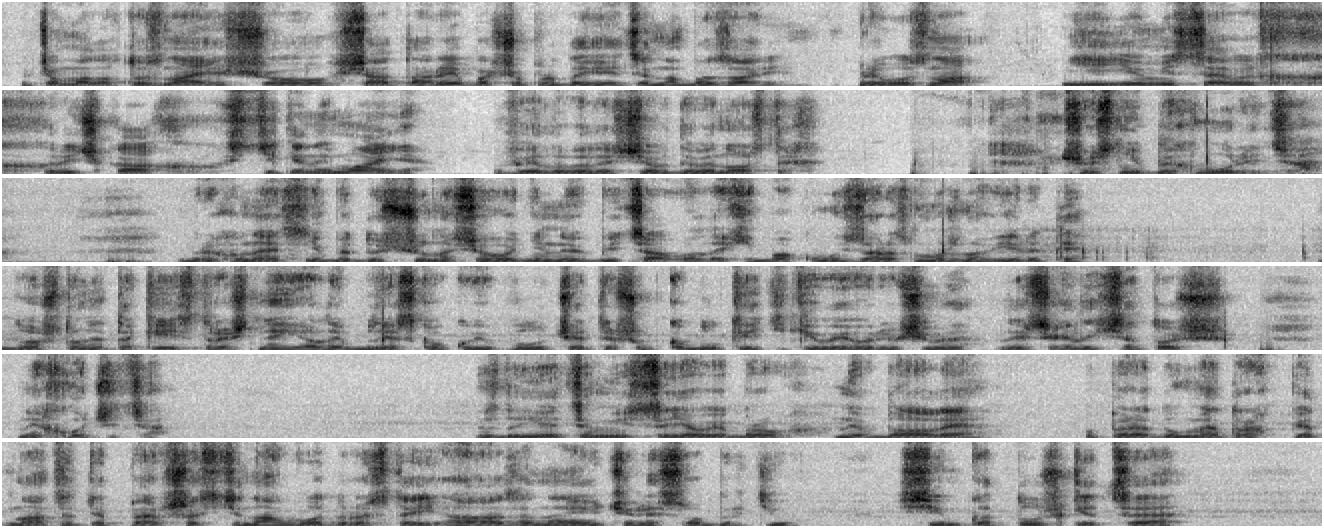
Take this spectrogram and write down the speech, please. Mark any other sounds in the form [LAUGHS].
Хоча мало хто знає, що вся та риба, що продається на базарі, привозна. Її в місцевих річках стільки немає. Виловили ще в 90-х. Щось ніби хмуриться. Брехунець ніби дощу на сьогодні не обіцяв, але хіба комусь зараз можна вірити? Дощ то не такий страшний, але блискавкою получити, щоб каблуки тільки вигорівші лишилися, тож не хочеться. Здається, місце я вибрав невдале. Попереду метрах 15 перша стіна водоростей, а за нею через обертів 7 катушки. Це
